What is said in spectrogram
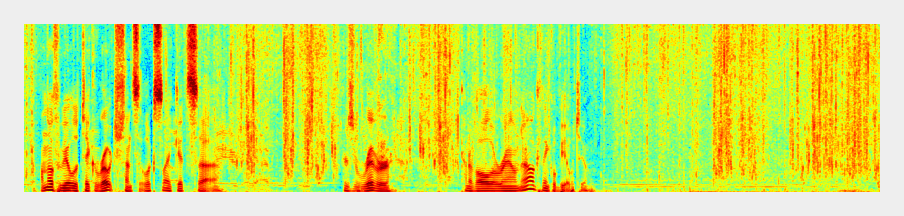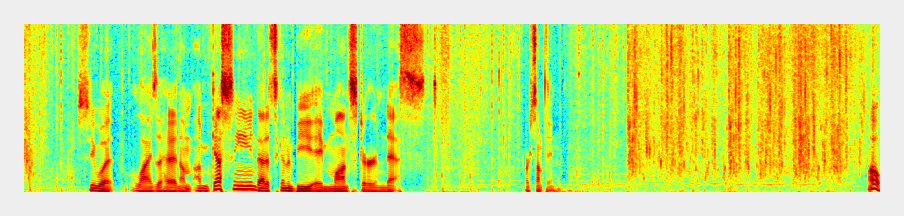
I don't know if we'll be able to take roach since it looks like it's uh, There's a river kind of all around. Oh, I think we'll be able to. See what lies ahead. I'm, I'm guessing that it's going to be a monster nest or something. Oh,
